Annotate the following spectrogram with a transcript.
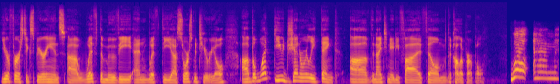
your first experience uh, with the movie and with the uh, source material, uh, but what do you generally think of the 1985 film The Color Purple? Well, um,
